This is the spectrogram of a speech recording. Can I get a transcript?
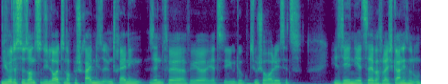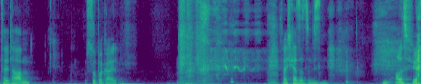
Wie würdest du sonst so die Leute noch beschreiben, die so im Training sind, für, für jetzt die YouTube-Zuschauer, die es jetzt hier sehen, die jetzt selber vielleicht gar nicht so ein Umfeld haben? Super geil. Vielleicht kannst du das ein bisschen ausführen.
